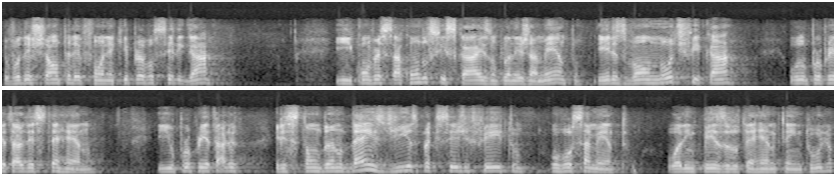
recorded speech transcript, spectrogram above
eu vou deixar um telefone aqui para você ligar e conversar com um dos fiscais no planejamento. Eles vão notificar o proprietário desse terreno. E o proprietário, eles estão dando 10 dias para que seja feito o roçamento ou a limpeza do terreno que tem entulho.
